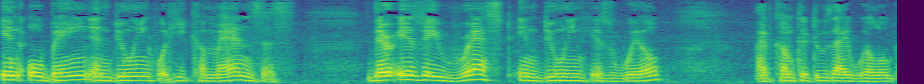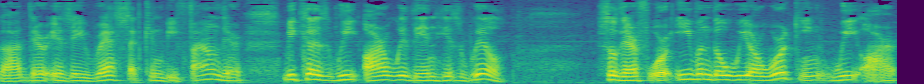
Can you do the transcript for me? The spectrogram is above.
in obeying and doing what He commands us. There is a rest in doing His will I've come to do thy will, O God. There is a rest that can be found there because we are within his will. So therefore, even though we are working, we are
